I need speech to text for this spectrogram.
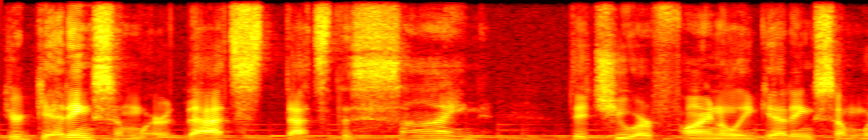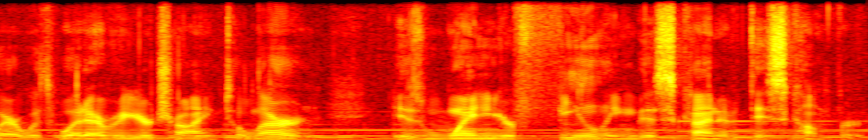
you're getting somewhere. That's, that's the sign that you are finally getting somewhere with whatever you're trying to learn is when you're feeling this kind of discomfort.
